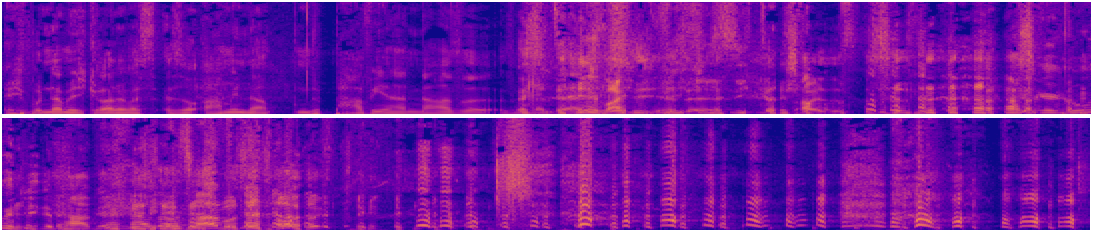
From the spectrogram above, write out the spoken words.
Ich wundere mich gerade, was, also Armin, eine Pavian-Nase? Also äh, ich weiß nicht, wie, wie sieht das ich aus? weiß es. Hast du gegoogelt, wie eine Pavian-Nase aus Ich muss jetzt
